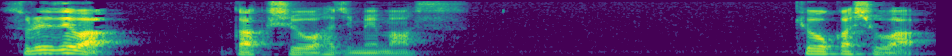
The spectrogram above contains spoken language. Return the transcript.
それでは学習を始めます。教科書は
